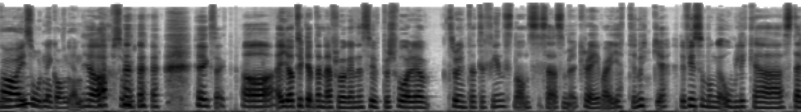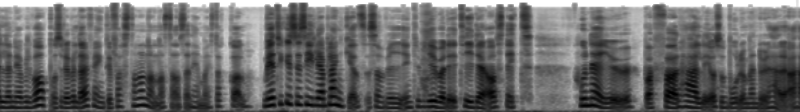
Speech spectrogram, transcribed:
Mm. Ja, i mm. solnedgången. Ja. Absolut. Exakt. Ja, jag tycker att den där frågan är supersvår. Jag tror inte att det finns någon så här, som jag cravar jättemycket. Det finns så många olika ställen jag vill vara på så det är väl därför jag inte fastnar någon annanstans än hemma i Stockholm. Men jag tycker Cecilia Blankens som vi intervjuade i tidigare avsnitt hon är ju bara för härlig och så bor de ändå i det här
